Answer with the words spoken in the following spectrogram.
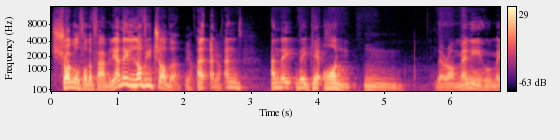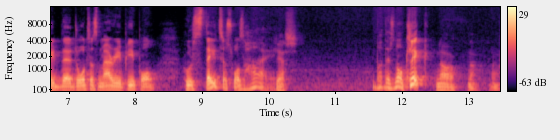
struggle for the family, and they love each other, Yeah, and and, yeah. and and they they get on. There are many who made their daughters marry people whose status was high, Yes. but there's no click. No, no, no.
